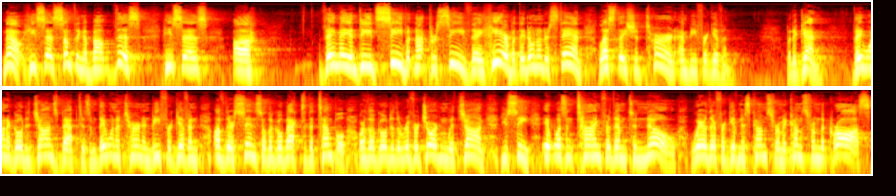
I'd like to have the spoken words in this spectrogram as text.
Now, he says something about this. He says, uh, they may indeed see but not perceive. They hear but they don't understand, lest they should turn and be forgiven. But again, they want to go to John's baptism. They want to turn and be forgiven of their sins, so they'll go back to the temple or they'll go to the River Jordan with John. You see, it wasn't time for them to know where their forgiveness comes from. It comes from the cross,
